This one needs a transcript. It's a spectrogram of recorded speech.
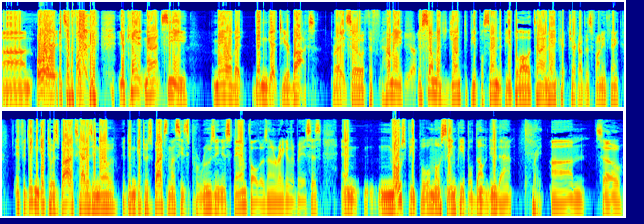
um, or it's a you can't not see mail that didn't get to your box. Right. So if the how many Yes. there's so much junk that people send to people all the time. Hey, check out this funny thing. If it didn't get to his box, how does he know it didn't get to his box unless he's perusing his spam folders on a regular basis? And most people, most sane people, don't do that. Right. Um, so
